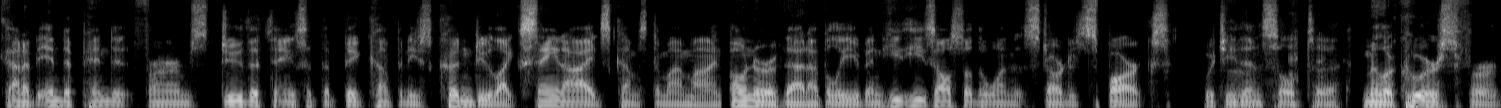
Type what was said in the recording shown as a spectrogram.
kind of independent firms do the things that the big companies couldn't do. Like St. Ides comes to my mind, owner of that, I believe. And he, he's also the one that started Sparks, which he then Mm. sold to Miller Coors for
